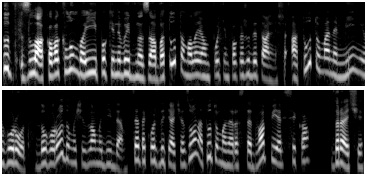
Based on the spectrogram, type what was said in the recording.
Тут злакова клумба, її поки не видно за батутом, але я вам потім покажу детальніше. А тут у мене міні-город. До городу ми ще з вами дійдемо. Це також дитяча зона. Тут у мене росте два персика. До речі,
